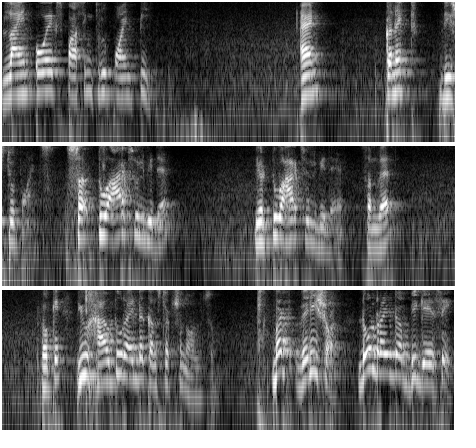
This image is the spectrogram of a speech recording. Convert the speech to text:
line OX passing through point P and connect these two points. So two arcs will be there. Your two arcs will be there somewhere. Okay. You have to write the construction also. But very short. Don't write a big essay.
